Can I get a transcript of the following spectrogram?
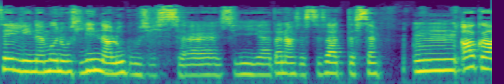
selline mõnus linnalugu siis äh, siia tänasesse saatesse mm,. aga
